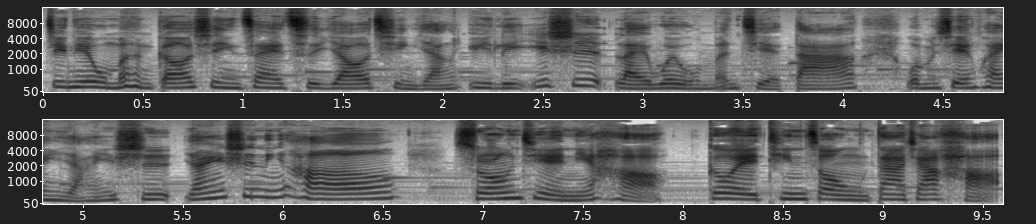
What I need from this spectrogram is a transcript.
今天我们很高兴再次邀请杨玉丽医师来为我们解答。我们先欢迎杨医师，杨医师您好，苏荣姐你好，各位听众大家好。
